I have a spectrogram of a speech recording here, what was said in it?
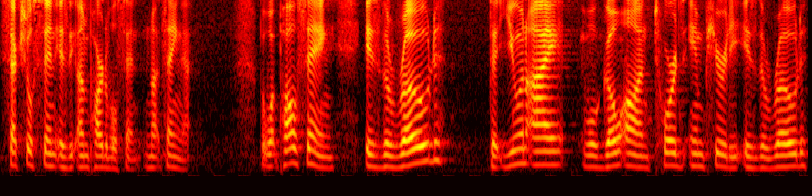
sexual sin is the unpardonable sin? I'm not saying that. But what Paul's saying is the road that you and I will go on towards impurity is the road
